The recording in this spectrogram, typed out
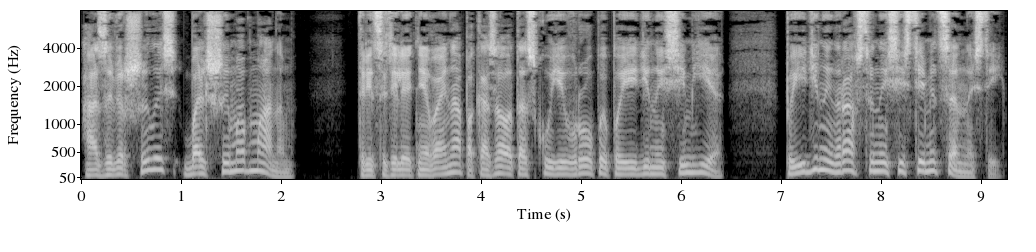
А завершилось большим обманом. Тридцатилетняя война показала тоску Европы по единой семье, по единой нравственной системе ценностей.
